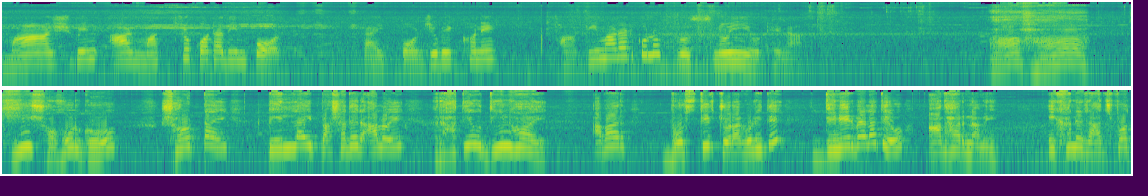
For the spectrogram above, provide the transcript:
মা আসবেন আর মাত্র কটা দিন পর। তাই পর্যবেক্ষণে ফাঁকি মারার কোনো প্রশ্নই ওঠে না। আহা, কি শহর গো! শহরটায় পেল্লাই প্রাসাদের আলোয় রাতেও দিন হয়, আবার বস্তির চোরাগুলিতে দিনের বেলাতেও আধার নামে। এখানে রাজপথ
